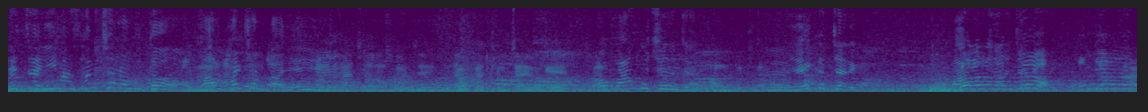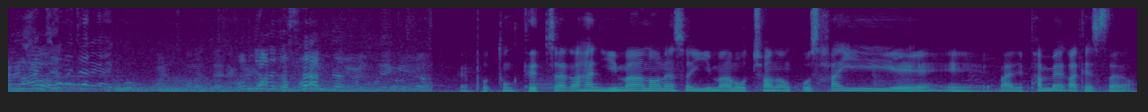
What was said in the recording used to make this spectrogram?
대짜 2만 3천 원부터 1만 8천 원까지. 8,000원까지. 약간 진짜 이게 어, 1만 9천 원짜리. 어, A급짜리가. 1만 9천 원짜리가 있고. 1만 천 원짜리가 있고. 11,000원짜리. 혼자는 그 사람들 네, 보통 대짜가 한 2만 원에서 2만 5천 원 그 사이에 예, 많이 판매가 됐어요.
